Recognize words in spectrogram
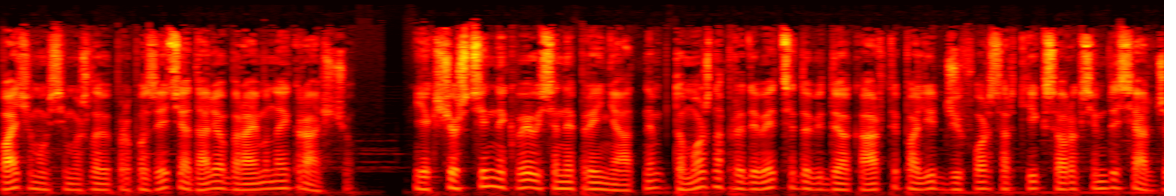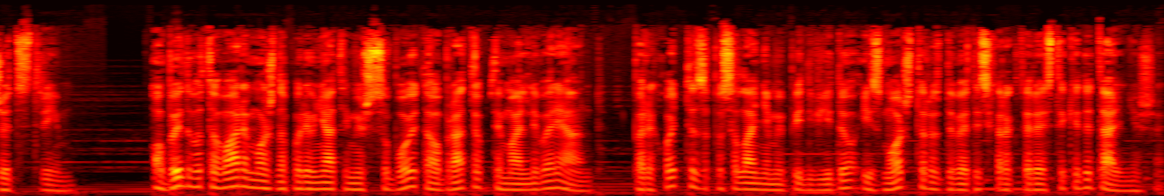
бачимо всі можливі пропозиції, а далі обираємо найкращу. Якщо ж цінник виявився неприйнятним, то можна придивитися до відеокарти Palit GeForce RTX 4070 Jetstream. Обидва товари можна порівняти між собою та обрати оптимальний варіант. Переходьте за посиланнями під відео і зможете роздивитись характеристики детальніше.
